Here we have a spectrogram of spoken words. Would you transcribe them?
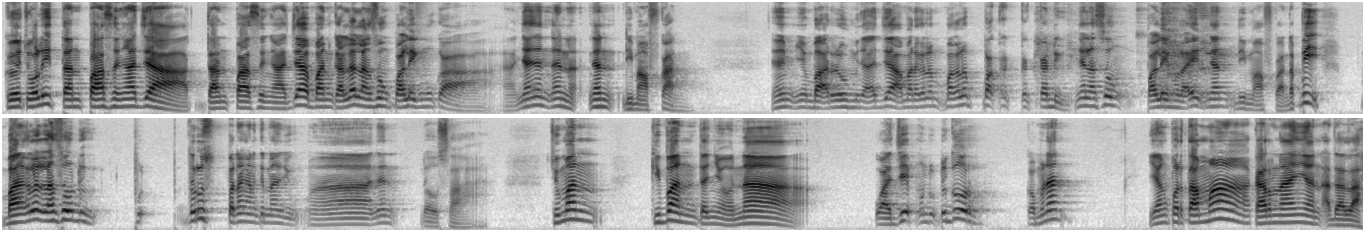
Kecuali tanpa sengaja, tanpa sengaja ban kalian langsung paling muka. Nah, nyan, nyan, nyan, nyan dimaafkan. Yang bak ruh menjajak mana kalian kalian pak. Nyan langsung paling mulai nyan dimaafkan. Tapi ban kalian langsung di terus pandangan kena ju. Ha, nyan dosa. Cuman kiban tanya nah wajib untuk tegur. Kemudian yang pertama karenanya adalah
